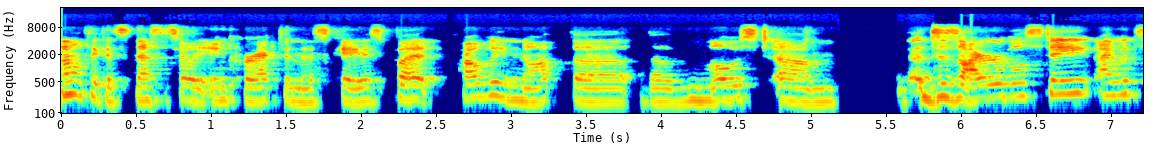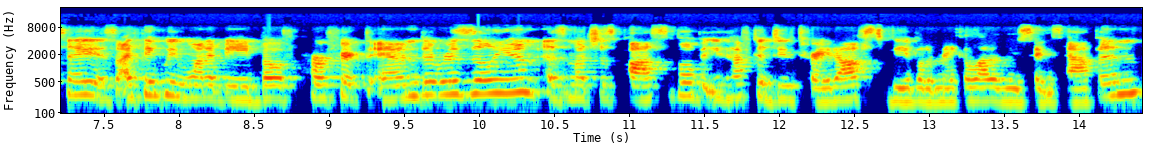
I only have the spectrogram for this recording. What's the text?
I don't think it's necessarily incorrect in this case, but probably not the the most um, desirable state i would say is i think we want to be both perfect and resilient as much as possible but you have to do trade-offs to be able to make a lot of these things happen.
